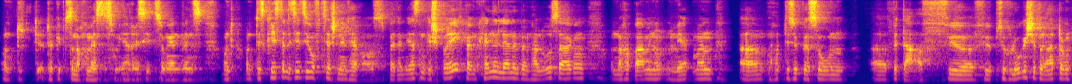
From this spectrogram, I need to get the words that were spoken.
Und da gibt's dann auch meistens mehrere Sitzungen, wenn's und und das kristallisiert sich oft sehr schnell heraus. Bei dem ersten Gespräch, beim Kennenlernen, beim Hallo sagen und nach ein paar Minuten merkt man, äh, hat diese Person äh, Bedarf für für psychologische Beratung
